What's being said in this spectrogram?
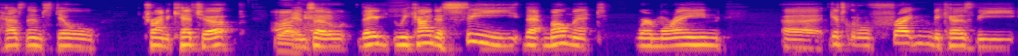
has them still trying to catch up, Right. and so they we kind of see that moment where Moiraine uh, gets a little frightened because the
